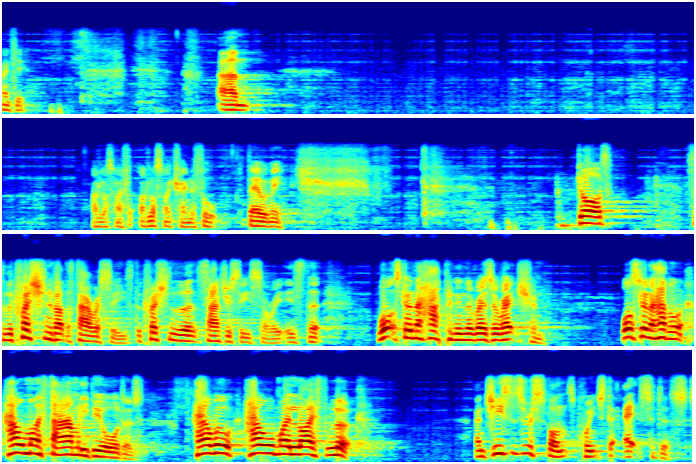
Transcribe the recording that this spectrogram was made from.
Thank you. Um, I've lost, my, I've lost my train of thought. Bear with me. God, so the question about the Pharisees, the question of the Sadducees, sorry, is that what's going to happen in the resurrection? What's going to happen? How will my family be ordered? How will, how will my life look? And Jesus' response points to Exodus,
